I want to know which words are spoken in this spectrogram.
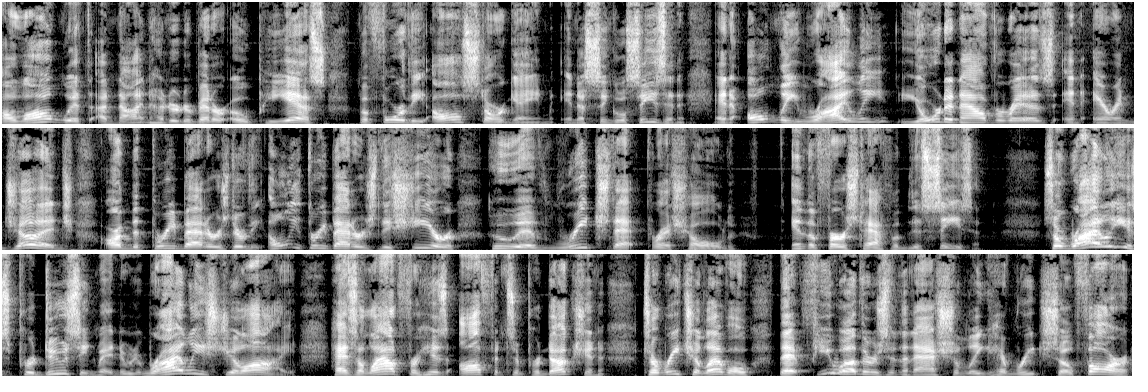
along with a 900 or better OPS before the All Star game in a single season. And only Riley, Yordan Alvarez, and Aaron Judge are the three batters. They're the only three batters this year who have reached that threshold in the first half of this season. So Riley is producing, Riley's July has allowed for his offensive production to reach a level that few others in the National League have reached so far,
